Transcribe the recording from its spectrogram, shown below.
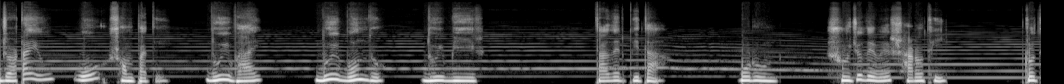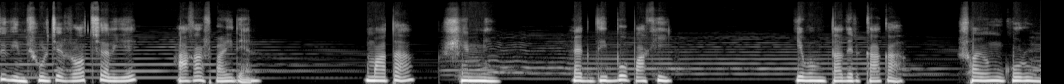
জটায়ু ও সম্পাতি, দুই ভাই, দুই বন্ধু, দুই বীর। তাদের পিতা অরুণ, সূর্যদেবের সারথি। প্রতিদিন সূর্যের রথ চালিয়ে আকাশ পাড়ি দেন। মাতা সেন্নি, এক দিব্য পাখি এবং তাদের কাকা স্বয়ং গরুর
